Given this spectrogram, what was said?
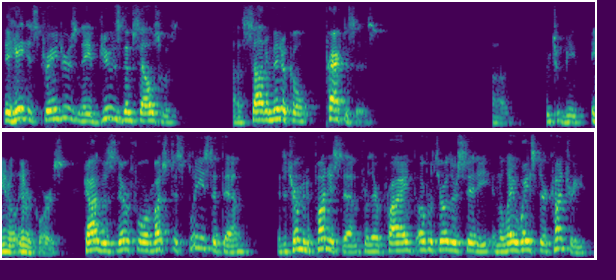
They hated strangers and they abused themselves with uh, sodomitical practices, uh, which would be anal intercourse. God was therefore much displeased at them and determined to punish them for their pride, overthrow their city, and to lay waste their country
